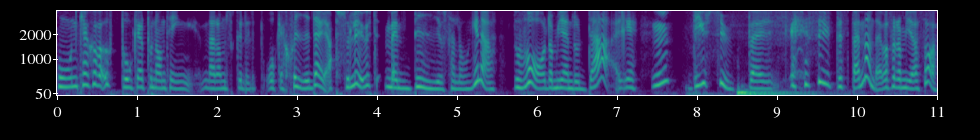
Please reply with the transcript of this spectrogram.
hon kanske var uppbokad på någonting när de skulle typ åka skidor, absolut. Men biosalongerna, då var de ju ändå där. Mm. Det är ju super, superspännande varför de gör så.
